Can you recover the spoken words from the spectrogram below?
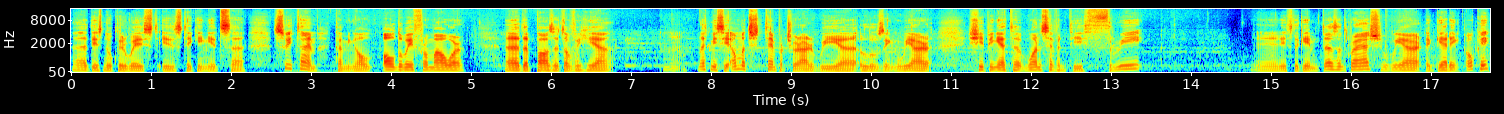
Uh, this nuclear waste is taking its uh, sweet time, coming all, all the way from our uh, deposit over here. Hmm. Let me see, how much temperature are we uh, losing? We are shipping at 173. And if the game doesn't crash, we are getting... Okay,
